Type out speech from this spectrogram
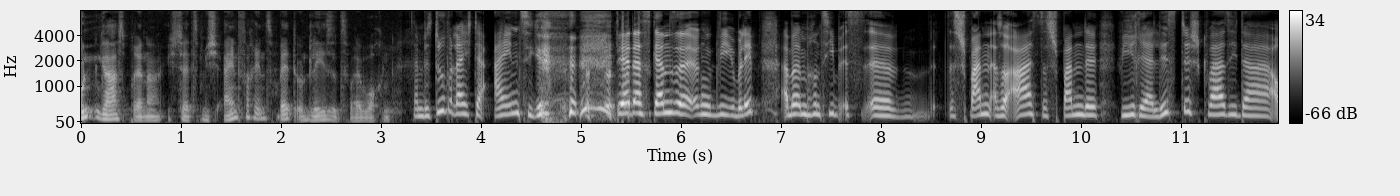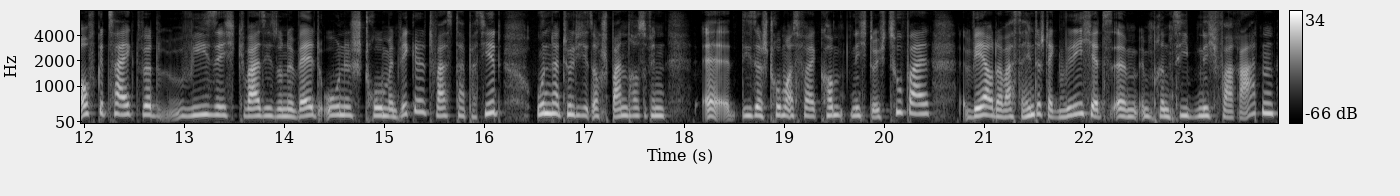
und einen Gasbrenner. Ich setze mich einfach ins Bett und lese zwei Wochen. Dann bist du vielleicht der Einzige, der das Ganze irgendwie überlebt. Aber im Prinzip ist äh, das Spannende, also A ist das Spannende, wie realistisch quasi da aufgezeigt wird, wie sich quasi so eine Welt ohne Strom entwickelt, was da passiert. Und natürlich ist auch spannend herauszufinden, äh, dieser Stromausfall kommt nicht durch Zufall. Wer oder was dahinter steckt, will ich jetzt ähm, im Prinzip nicht verraten.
